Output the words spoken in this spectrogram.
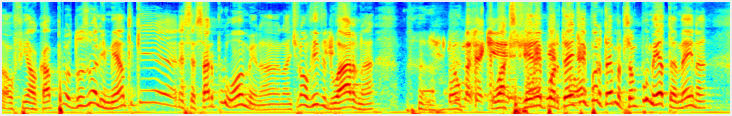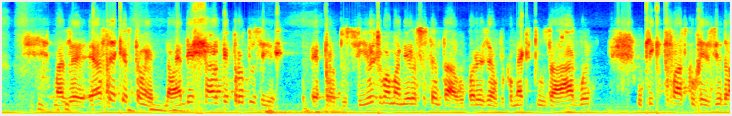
ao fim e ao cabo, produz o alimento que é necessário para o homem. Né? A gente não vive do ar, né? Mas é que o oxigênio é, é importante, é, é importante, mas precisamos comer também, né? Mas é, essa é a questão, é, não é deixar de produzir, é produzir de uma maneira sustentável. Por exemplo, como é que tu usa água o que, que tu faz com o resíduo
